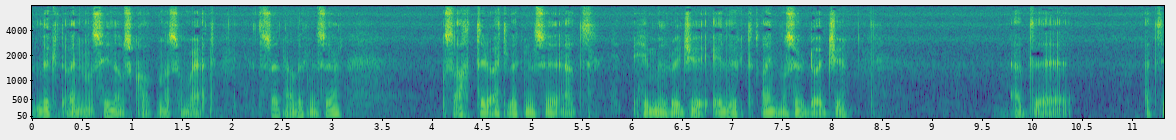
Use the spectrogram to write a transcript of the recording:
lukt av någon synavskapna som är att efter sjätte liknelsen och så åter ett liknelse at himmelrike er lukt av någon syrdöje at att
